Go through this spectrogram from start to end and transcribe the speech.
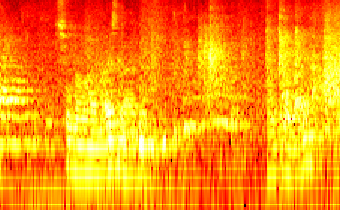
vai. Se não há mais nada. Vamos trabalho.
